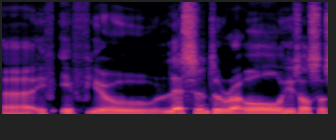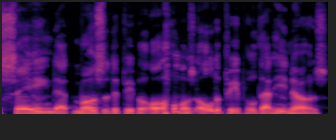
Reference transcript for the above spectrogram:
uh, if if you listen to Raoul, he's also saying that most of the people, almost all the people that he knows,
